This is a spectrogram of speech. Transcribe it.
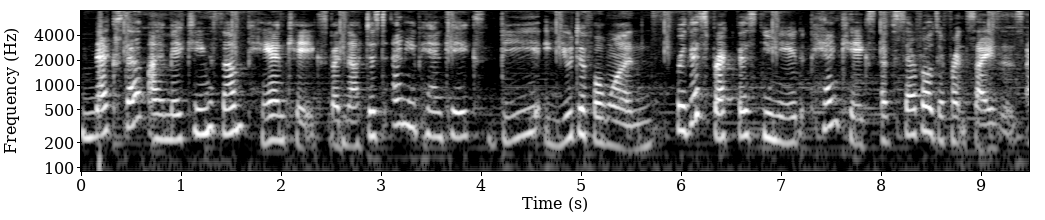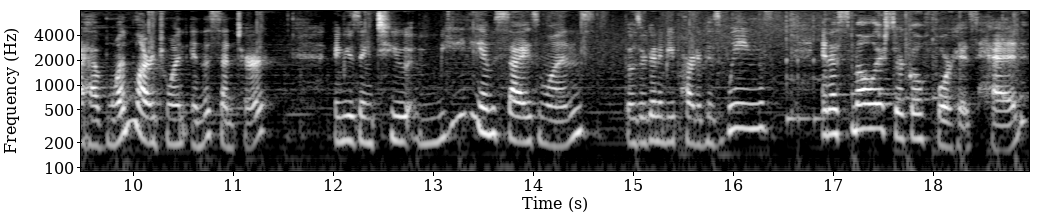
Next up, I'm making some pancakes, but not just any pancakes, be beautiful ones. For this breakfast, you need pancakes of several different sizes. I have one large one in the center, I'm using two medium-sized ones. Those are going to be part of his wings and a smaller circle for his head.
